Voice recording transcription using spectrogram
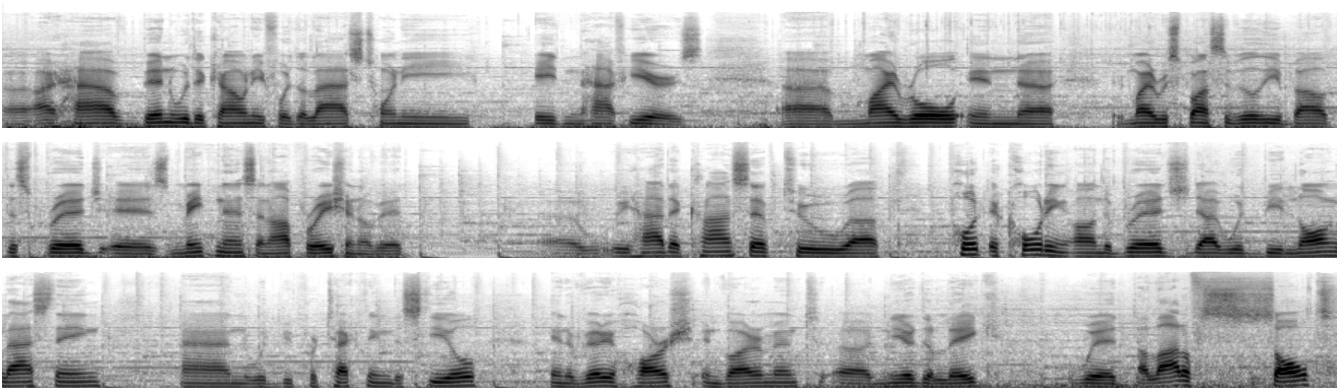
uh, I have been with the county for the last 28 and a half years. Uh, my role in uh, my responsibility about this bridge is maintenance and operation of it. Uh, we had a concept to uh, put a coating on the bridge that would be long lasting and would be protecting the steel in a very harsh environment uh, near the lake with a lot of salt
